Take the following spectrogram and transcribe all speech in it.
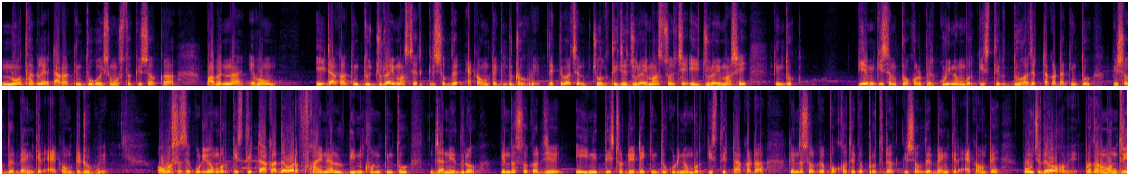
নো থাকলে টাকা কিন্তু ওই সমস্ত কৃষকরা পাবেন না এবং এই টাকা কিন্তু জুলাই মাসের কৃষকদের অ্যাকাউন্টে কিন্তু ঢুকবে। দেখতে পাচ্ছেন, চলতি যে জুলাই মাস চলছে, এই জুলাই মাসেই কিন্তু পিএম কিষাণ প্রকল্পের কুড়ি নম্বর কিস্তির দু হাজার টাকাটা কিন্তু কৃষকদের ব্যাংকের অ্যাকাউন্টে ঢুকবে। অবশেষে কুড়ি নম্বর কিস্তির টাকা দেওয়ার ফাইনাল দিনক্ষণ কিন্তু জানিয়ে দিল কেন্দ্র সরকার যে এই নির্দিষ্ট ডেটে কিন্তু কুড়ি নম্বর কিস্তির টাকাটা কেন্দ্র সরকারের পক্ষ থেকে প্রতিটা কৃষকদের ব্যাংকের অ্যাকাউন্টে পৌঁছে দেওয়া হবে। প্রধানমন্ত্রী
